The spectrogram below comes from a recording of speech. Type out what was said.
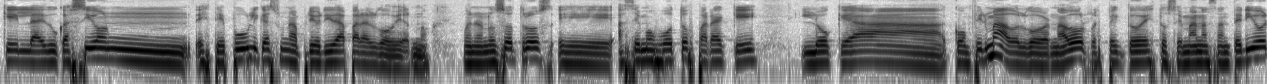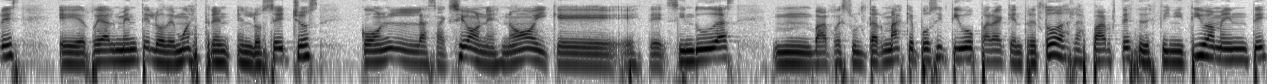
que la educación este, pública es una prioridad para el gobierno. Bueno, nosotros eh, hacemos votos para que lo que ha confirmado el gobernador respecto de estas semanas anteriores eh, realmente lo demuestren en los hechos con las acciones, ¿no? Y que este, sin dudas mm, va a resultar más que positivo para que entre todas las partes definitivamente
